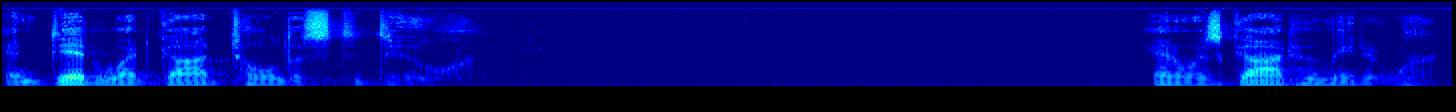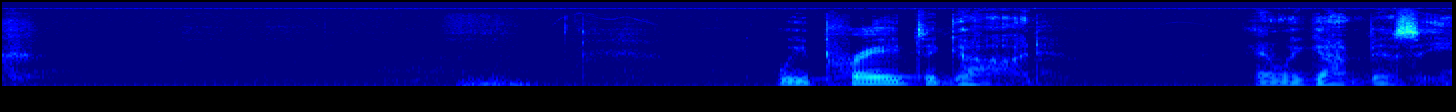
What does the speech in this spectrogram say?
and did what God told us to do. And it was God who made it work. We prayed to God and we got busy.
